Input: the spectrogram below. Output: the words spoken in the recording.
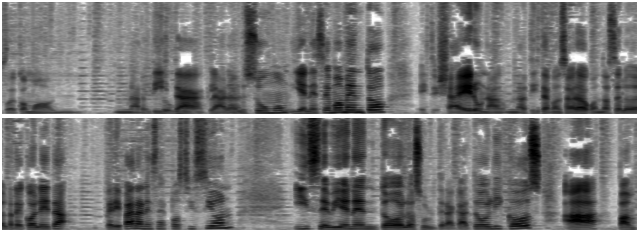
fue como un artista, sumum, claro, claro. el sumum, y en ese momento, este, ya era una- un artista consagrado cuando hace lo del Recoleta, preparan esa exposición y se vienen todos los ultracatólicos a panf-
